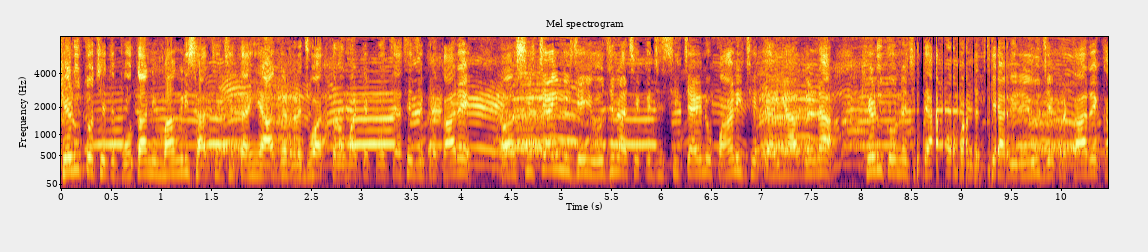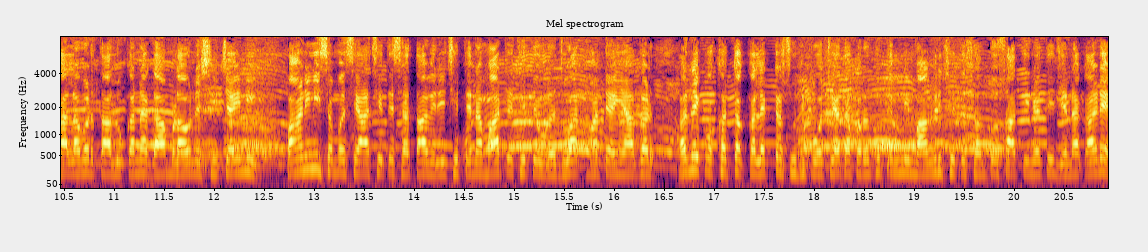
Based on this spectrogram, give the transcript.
ખેડૂતો છે તે પોતાની માંગણી સાથે છે તે અહીંયા આગળ રજૂઆત કરવા માટે પહોંચ્યા છે. જે પ્રકારે સિંચાઈની જે યોજના છે કે જે સિંચાઈનું પાણી છે તે અહીંયા આગળના ખેડૂતોને છે તે આપવામાં નથી આવી રહ્યું. જે પ્રકારે કાલાવડ તાલુકાના ગામડાઓને સિંચાઈની પાણીની સમસ્યા છે તે સતાવી રહી છે. તેના માટેથી તેઓ રજૂઆત માટે અહીંયા આગળ અનેક વખત કલેક્ટર સુધી પહોંચ્યા હતા, પરંતુ તેમની માંગણી છે તે સંતોષાતી નથી. જેના કારણે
